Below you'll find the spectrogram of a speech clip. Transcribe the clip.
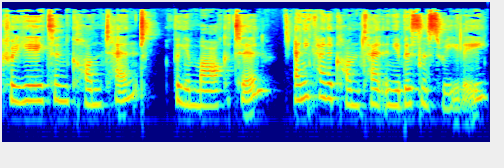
creating content for your marketing, any kind of content in your business really,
